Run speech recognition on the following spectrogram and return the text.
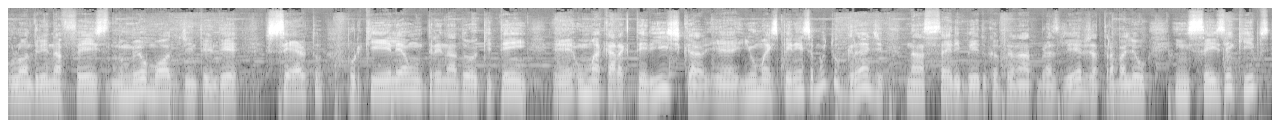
o Londrina fez, no meu modo de entender, certo, porque ele é um treinador que tem é, uma característica é, e uma experiência muito grande na Série B do Campeonato Brasileiro, já trabalhou em seis equipes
